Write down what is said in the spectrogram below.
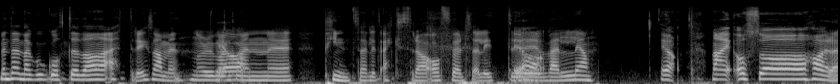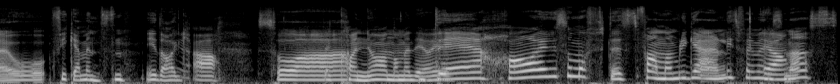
Men tenk hvor godt det er da etter eksamen, når man Ja. kan uh, pynte seg litt ekstra og føle seg litt uh, Ja. vel igjen. Nei, og så har jeg jo Fikk jeg mensen i dag, Ja. så Det kan jo ha noe med det å gjøre. Det har som oftest Faen, man blir gæren litt før mensen, Ja. ass.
